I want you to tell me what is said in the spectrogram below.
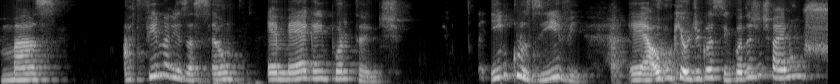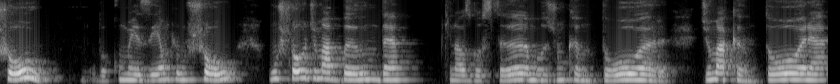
mas a finalização é mega importante. Inclusive, é algo que eu digo assim: quando a gente vai num show, como exemplo, um show, um show de uma banda que nós gostamos, de um cantor, de uma cantora,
